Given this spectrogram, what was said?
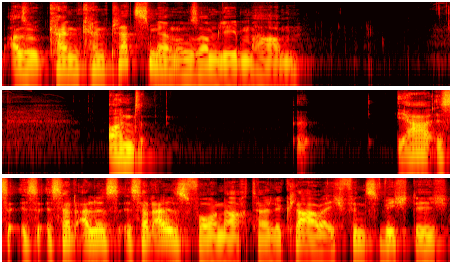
also keinen kein Platz mehr in unserem Leben haben. Und äh, ja, es, es, es, hat alles, es hat alles Vor- und Nachteile, klar, aber ich finde es wichtig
